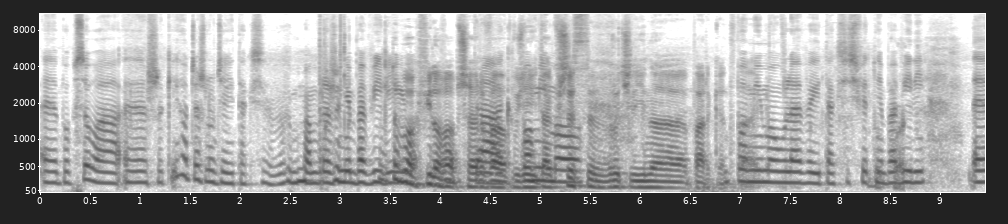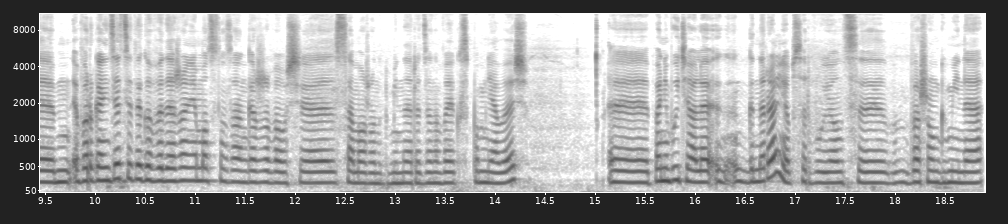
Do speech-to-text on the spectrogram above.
e, popsuła e, szyki, chociaż ludzie i tak się, mam wrażenie, bawili. No to była chwilowa przerwa, tak, później pomimo, tak wszyscy wrócili na parket. Tak. Pomimo tak. ulewy i tak się świetnie Dokładnie. bawili. W organizację tego wydarzenia mocno zaangażował się samorząd gminy Radzanowa, jak wspomniałeś. Panie wójcie, ale generalnie obserwując waszą gminę,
